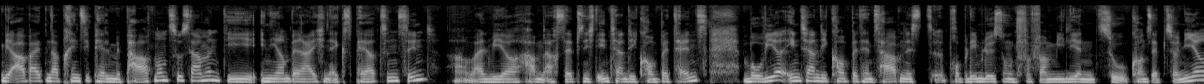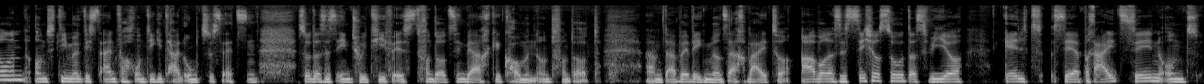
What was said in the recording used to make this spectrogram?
Wir arbeiten da prinzipiell mit Partnern zusammen, die in ihren Bereichen Experten sind, weil wir haben auch selbst nicht intern die Kompetenz. Wo wir intern die Kompetenz haben, ist äh, Problemlösungen für Familien zu konzeptionieren und die möglichst einfach und digital umzusetzen, so dass es intuitiv ist. Von dort sind wir auch gekommen und von dort ähm, da bewegen wir uns auch weiter. Aber es ist sicher so, dass wir Geld sehr breit sehen und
